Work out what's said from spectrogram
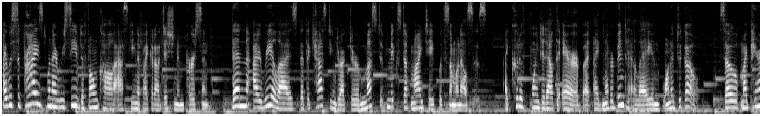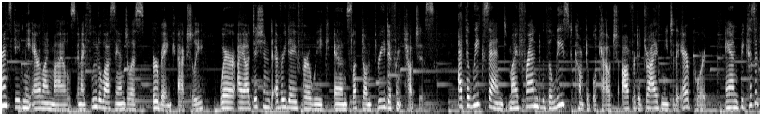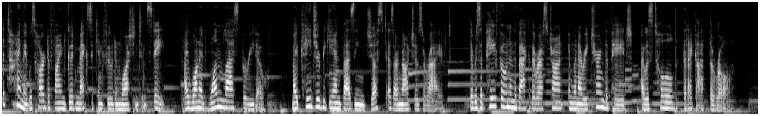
I was surprised when I received a phone call asking if I could audition in person. Then I realized that the casting director must have mixed up my tape with someone else's. I could have pointed out the error, but I'd never been to LA and wanted to go. So my parents gave me airline miles, and I flew to Los Angeles, Burbank actually, where I auditioned every day for a week and slept on three different couches. At the week's end, my friend with the least comfortable couch offered to drive me to the airport, and because at the time it was hard to find good Mexican food in Washington state, I wanted one last burrito. My pager began buzzing just as our nachos arrived. There was a payphone in the back of the restaurant, and when I returned the page, I was told that I got the role.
